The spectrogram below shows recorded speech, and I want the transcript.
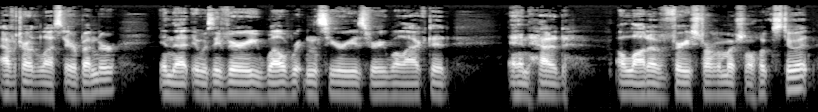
Avatar the Last Airbender in that it was a very well written series, very well acted, and had a lot of very strong emotional hooks to it.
